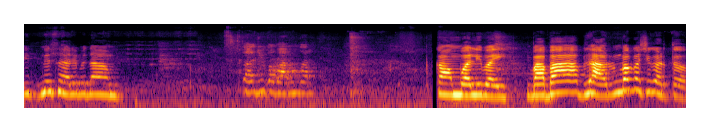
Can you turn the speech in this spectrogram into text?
इतने सारे बादाम. कामवाली बाई। बाबा झाडून बघ कशी करतं।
